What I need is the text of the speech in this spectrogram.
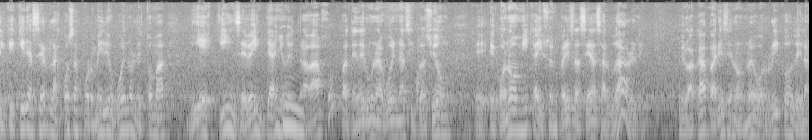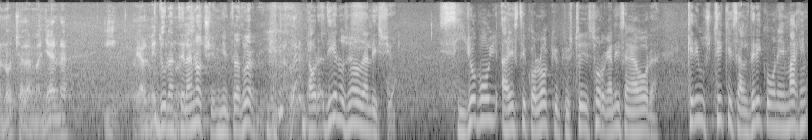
El que quiere hacer las cosas por medios buenos les toma 10, 15, 20 años de mm. trabajo para tener una buena situación eh, económica y su empresa sea saludable. Pero acá aparecen los nuevos ricos de la noche a la mañana realmente... Durante la noche, mientras duerme. Ahora, díganos, señor D'Alessio, si yo voy a este coloquio que ustedes organizan ahora, ¿cree usted que saldré con una imagen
